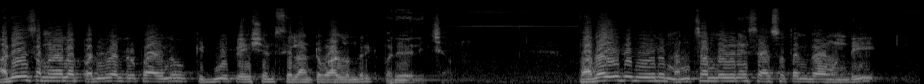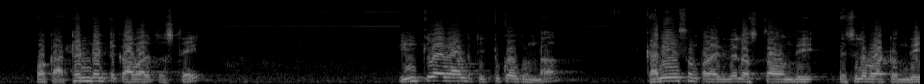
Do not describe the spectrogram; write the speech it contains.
అదే సమయంలో పదివేల రూపాయలు కిడ్నీ పేషెంట్స్ ఇలాంటి వాళ్ళందరికీ పదివేలు ఇచ్చాను. పదహైదు వేలు మంచం మీదనే శాశ్వతంగా ఉండి ఒక అటెండెంట్ కావాల్సి వస్తే ఇంట్లో వాళ్ళు తిట్టుకోకుండా కనీసం పదహైదు వేలు వస్తూ ఉంది వెసులుబాటు ఉంది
